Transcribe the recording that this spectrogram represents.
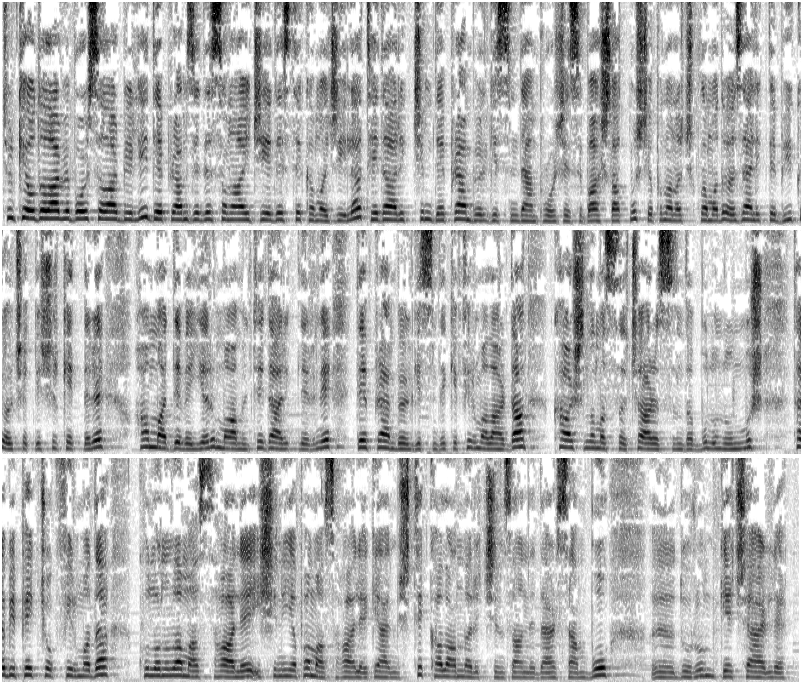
Türkiye Odalar ve Borsalar Birliği depremzede sanayiciye destek amacıyla Tedarikçim Deprem Bölgesinden projesi başlatmış. Yapılan açıklamada özellikle büyük ölçekli şirketlere ham madde ve yarı mamül tedariklerini deprem bölgesindeki firmalardan karşılaması çağrısında bulunulmuş. Tabi pek çok firmada kullanılamaz hale, işini yapamaz hale gelmişti. Kalanlar için zannedersem bu e, durum geçerli.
